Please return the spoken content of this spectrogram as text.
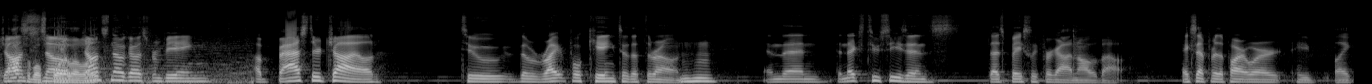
Jon Possible Snow. spoiler alert. Jon Snow goes from being a bastard child to the rightful king to the throne, Mm-hmm. and then the next two seasons, that's basically forgotten all about, except for the part where he like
